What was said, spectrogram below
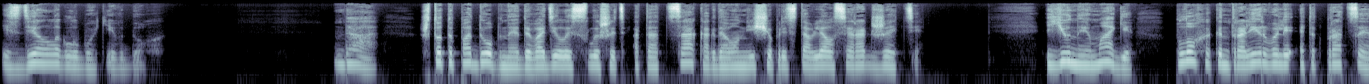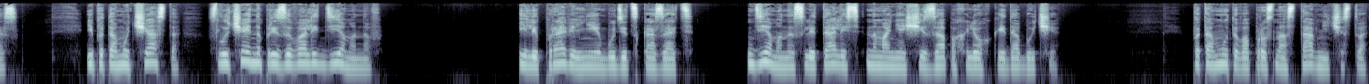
и сделала глубокий вдох. Да, что-то подобное доводилось слышать от отца, когда он еще представлялся Раджетти. Юные маги плохо контролировали этот процесс и потому часто случайно призывали демонов. Или правильнее будет сказать демоны слетались на манящий запах легкой добычи. Потому-то вопрос наставничества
